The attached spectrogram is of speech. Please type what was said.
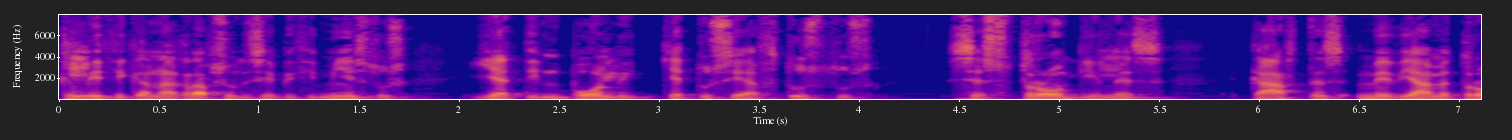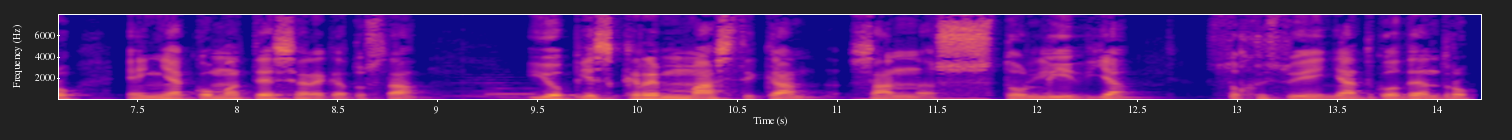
κλήθηκαν να γράψουν τις επιθυμίες τους για την πόλη και τους εαυτούς τους σε στρόγγυλες κάρτες με διάμετρο 9,4 εκατοστά οι οποίες κρεμάστηκαν σαν στολίδια στο χριστουγεννιάτικο δέντρο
